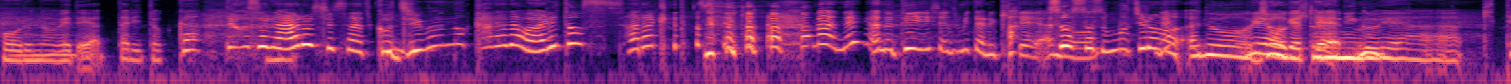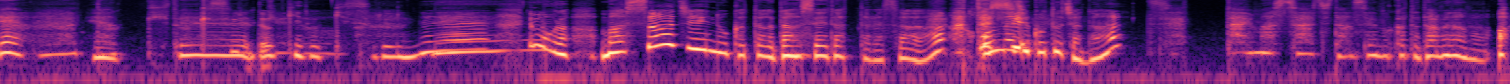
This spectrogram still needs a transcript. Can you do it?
ポー。ルの上でやったりとか。でもそれある種さこう自分の体割とさらけ出す的な。まあねあの T シャツみたいの着てそうそうそうもちろん、ねあの上下トレーニングウェア着て、やドっキドキするドキドキするね。ね。でもほらマッサージの方が男性だったらさ同私じことじゃない？絶対マッサージ男性の方ダメなの？あ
